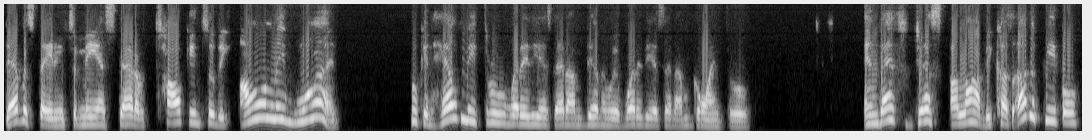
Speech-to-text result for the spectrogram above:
devastating to me instead of talking to the only one who can help me through what it is that I'm dealing with, what it is that I'm going through. And that's just a lot because other people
